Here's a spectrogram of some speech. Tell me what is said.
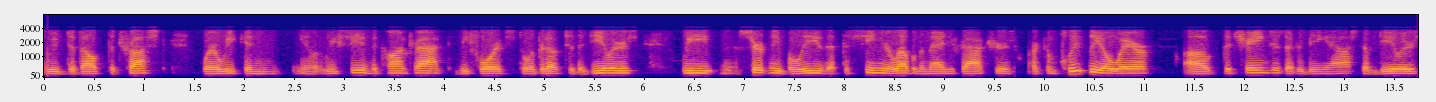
We've developed the trust where we can, you know, receive the contract before it's delivered out to the dealers. We certainly believe that the senior level, the manufacturers, are completely aware of the changes that are being asked of dealers.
